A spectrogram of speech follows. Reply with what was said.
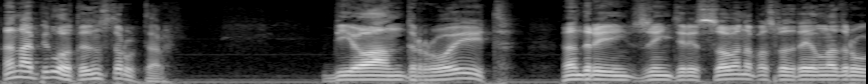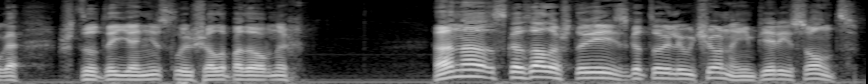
она пилот-инструктор. — Биоандроид? — Андрей заинтересованно посмотрел на друга. — Что-то я не слышал о подобных. Она сказала, что ей изготовили ученые Империи Солнца. —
